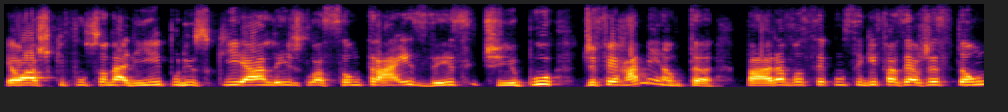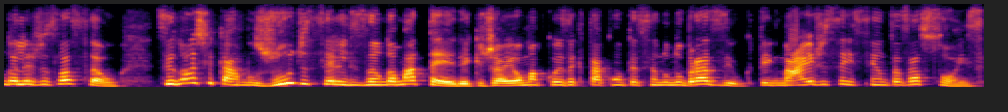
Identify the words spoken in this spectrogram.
eu acho que funcionaria e por isso que a legislação traz esse tipo de ferramenta para você conseguir fazer a gestão da legislação. Se nós ficarmos judicializando a matéria, que já é uma coisa que está acontecendo no Brasil, que tem mais de 600 ações,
